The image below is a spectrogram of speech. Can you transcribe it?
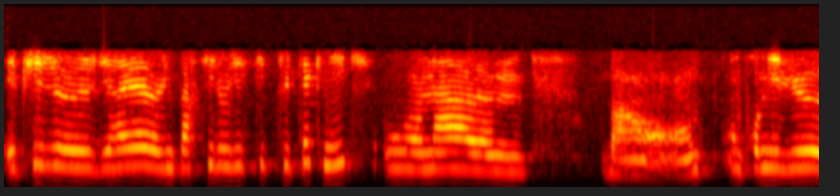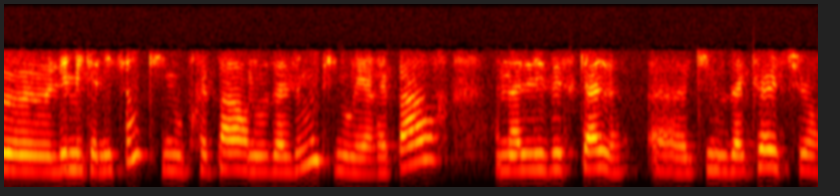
Et puis, je, dirais une partie logistique plus technique où on a euh, ben, en, premier lieu les mécaniciens qui nous préparent nos avions, qui nous les réparent. On a les escales qui nous accueillent sur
